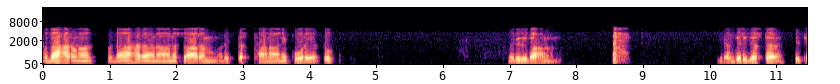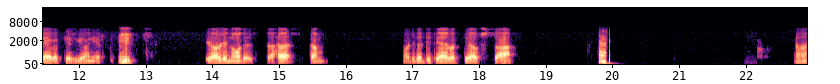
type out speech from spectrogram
उदाहरण उदाहरणानुसारं रिक्तस्थानानि पूरयतु there is udaharanam here there is just a ditya vakti is given here you already know this saha tam What is the ditya vakti of sa uh,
